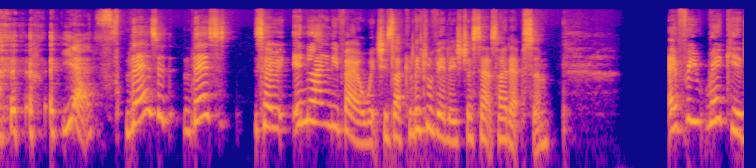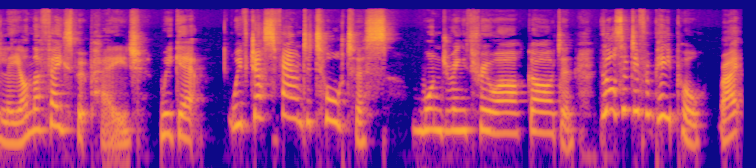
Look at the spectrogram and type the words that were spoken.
yes, There's a there's so in Langley Vale, which is like a little village just outside Epsom. Every regularly on the Facebook page, we get we've just found a tortoise wandering through our garden. Lots of different people, right?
